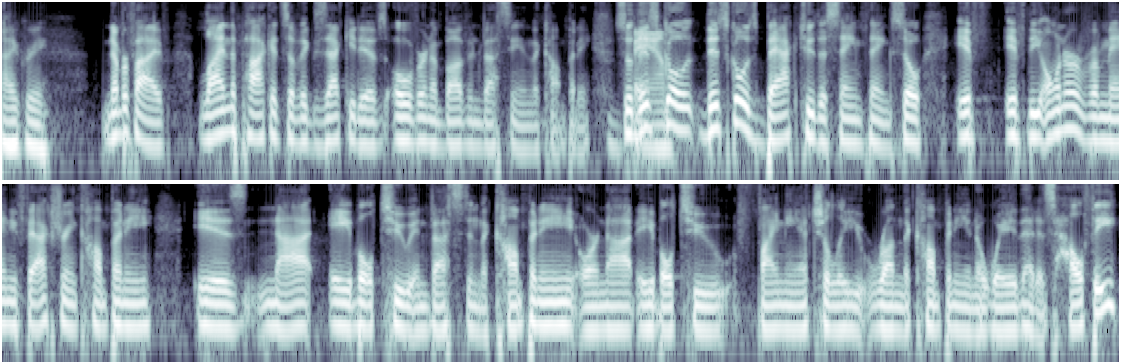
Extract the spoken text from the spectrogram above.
I agree. Number five, line the pockets of executives over and above investing in the company. So this Bam. goes this goes back to the same thing. So if if the owner of a manufacturing company is not able to invest in the company or not able to financially run the company in a way that is healthy,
